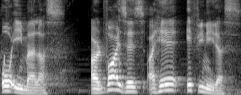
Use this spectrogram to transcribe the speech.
or email us. Our advisors are here if you need us.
